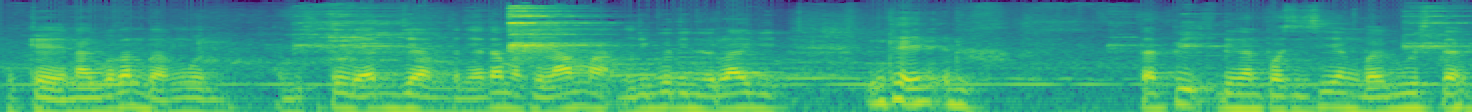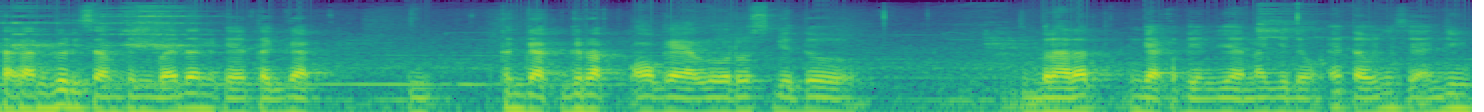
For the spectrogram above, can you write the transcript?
Oke nah gue kan bangun. Habis itu lihat jam ternyata masih lama. Jadi gue tidur lagi. Enggak ini aduh. Tapi dengan posisi yang bagus dan tangan gue di samping badan kayak tegak tegak gerak oke lurus gitu. Berharap nggak ketindihan lagi dong. Eh taunya si anjing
